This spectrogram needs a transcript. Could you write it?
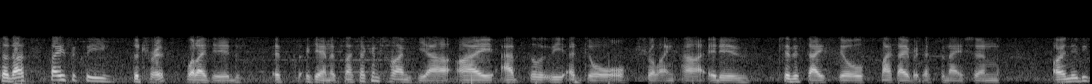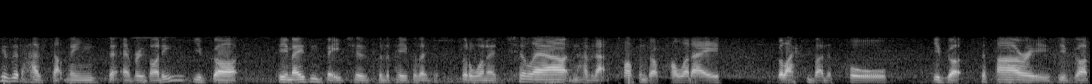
So that's basically the trip, what I did. It's again, it's my second time here. I absolutely adore Sri Lanka. It is to this day still my favorite destination, only because it has something for everybody. You've got the amazing beaches for the people that just sort of want to chill out and have that top and drop holiday, relaxing by the pool. You've got safaris, you've got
